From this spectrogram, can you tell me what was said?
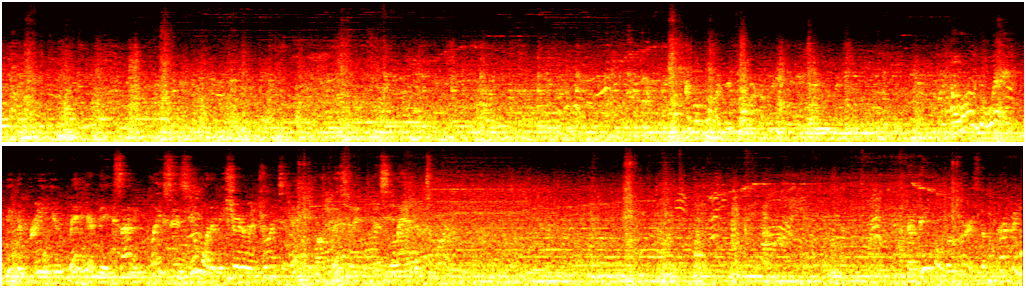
Welcome the exciting places you'll want to be sure to enjoy today while visiting this land of tomorrow. The People Mover is the perfect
